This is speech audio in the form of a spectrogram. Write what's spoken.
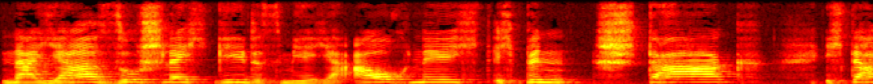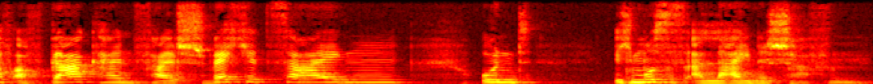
Naja, so schlecht geht es mir ja auch nicht. Ich bin stark. Ich darf auf gar keinen Fall Schwäche zeigen. Und ich muss es alleine schaffen.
